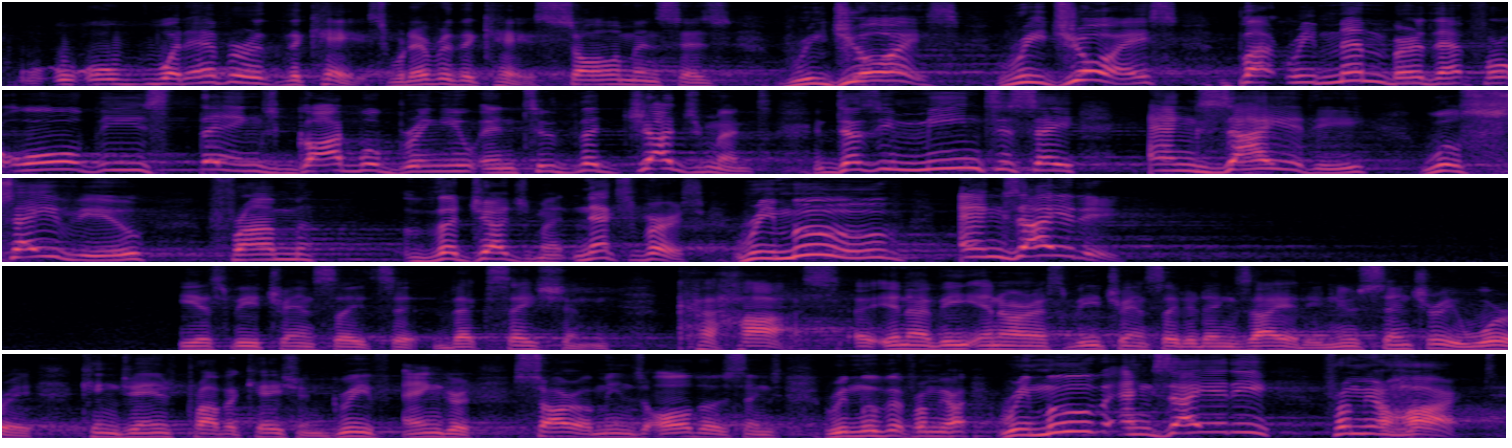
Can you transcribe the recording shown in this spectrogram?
Whatever the case, whatever the case, Solomon says, rejoice, rejoice, but remember that for all these things, God will bring you into the judgment. Does he mean to say anxiety will save you from the judgment? Next verse remove anxiety. ESV translates it vexation kahas. Uh, NIV, NRSV translated anxiety. New Century, worry. King James, provocation. Grief, anger, sorrow means all those things. Remove it from your heart. Remove anxiety from your heart.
